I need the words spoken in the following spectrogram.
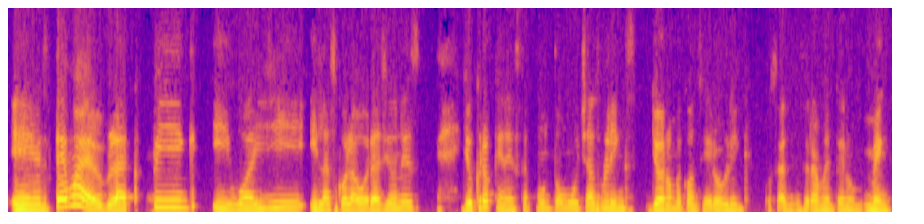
El tema de Blackpink y YG y las colaboraciones, yo creo que en este punto muchas Blinks, yo no me considero Blink, o sea, sinceramente no, me,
